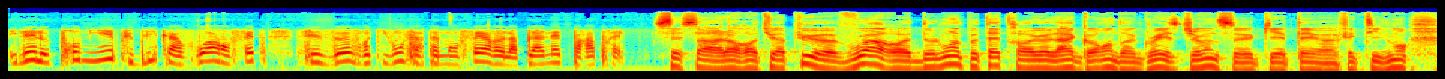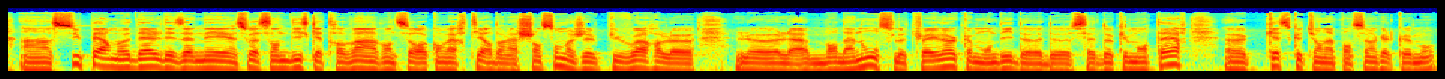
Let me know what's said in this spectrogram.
il est le premier public à voir en fait ces œuvres qui vont certainement faire la planète par après. C'est ça. Alors, tu as pu euh, voir de loin peut-être euh, la grande Grace Jones, euh, qui était effectivement un super modèle des années 70-80 avant de se reconvertir dans la chanson. Moi, j'ai pu voir le, la bande-annonce, le trailer, comme on dit, de, de ce documentaire. Qu'est-ce que tu en as pensé en quelques mots?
